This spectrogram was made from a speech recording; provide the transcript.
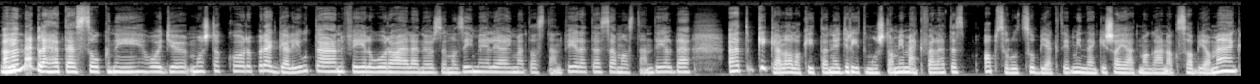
Hát meg lehet ezt szokni, hogy most akkor reggeli után fél óra ellenőrzöm az e-mailjeimet, aztán félreteszem, aztán délbe. Hát ki kell alakítani egy ritmust, ami megfelel. Ez abszolút szubjektív, mindenki saját magának szabja meg,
